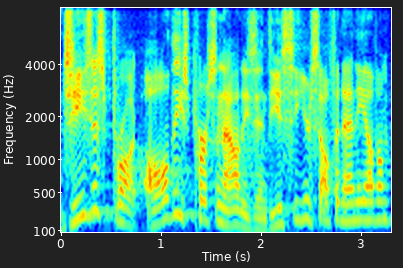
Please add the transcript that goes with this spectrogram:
Jesus brought all these personalities in. Do you see yourself in any of them?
